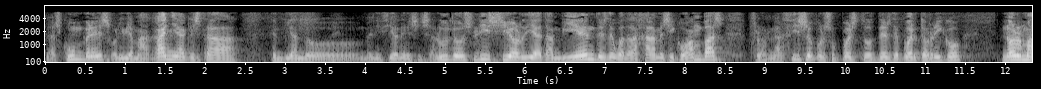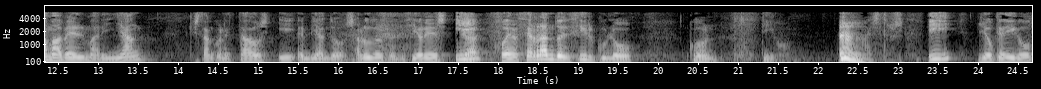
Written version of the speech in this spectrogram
las cumbres, Olivia Magaña que está enviando bendiciones y saludos. Liz Siordia también, desde Guadalajara, México, ambas. Flor Narciso, por supuesto, desde Puerto Rico. Norma Mabel Mariñán, que están conectados y enviando saludos, bendiciones. Y cerrando el círculo contigo, maestros. Y yo que digo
